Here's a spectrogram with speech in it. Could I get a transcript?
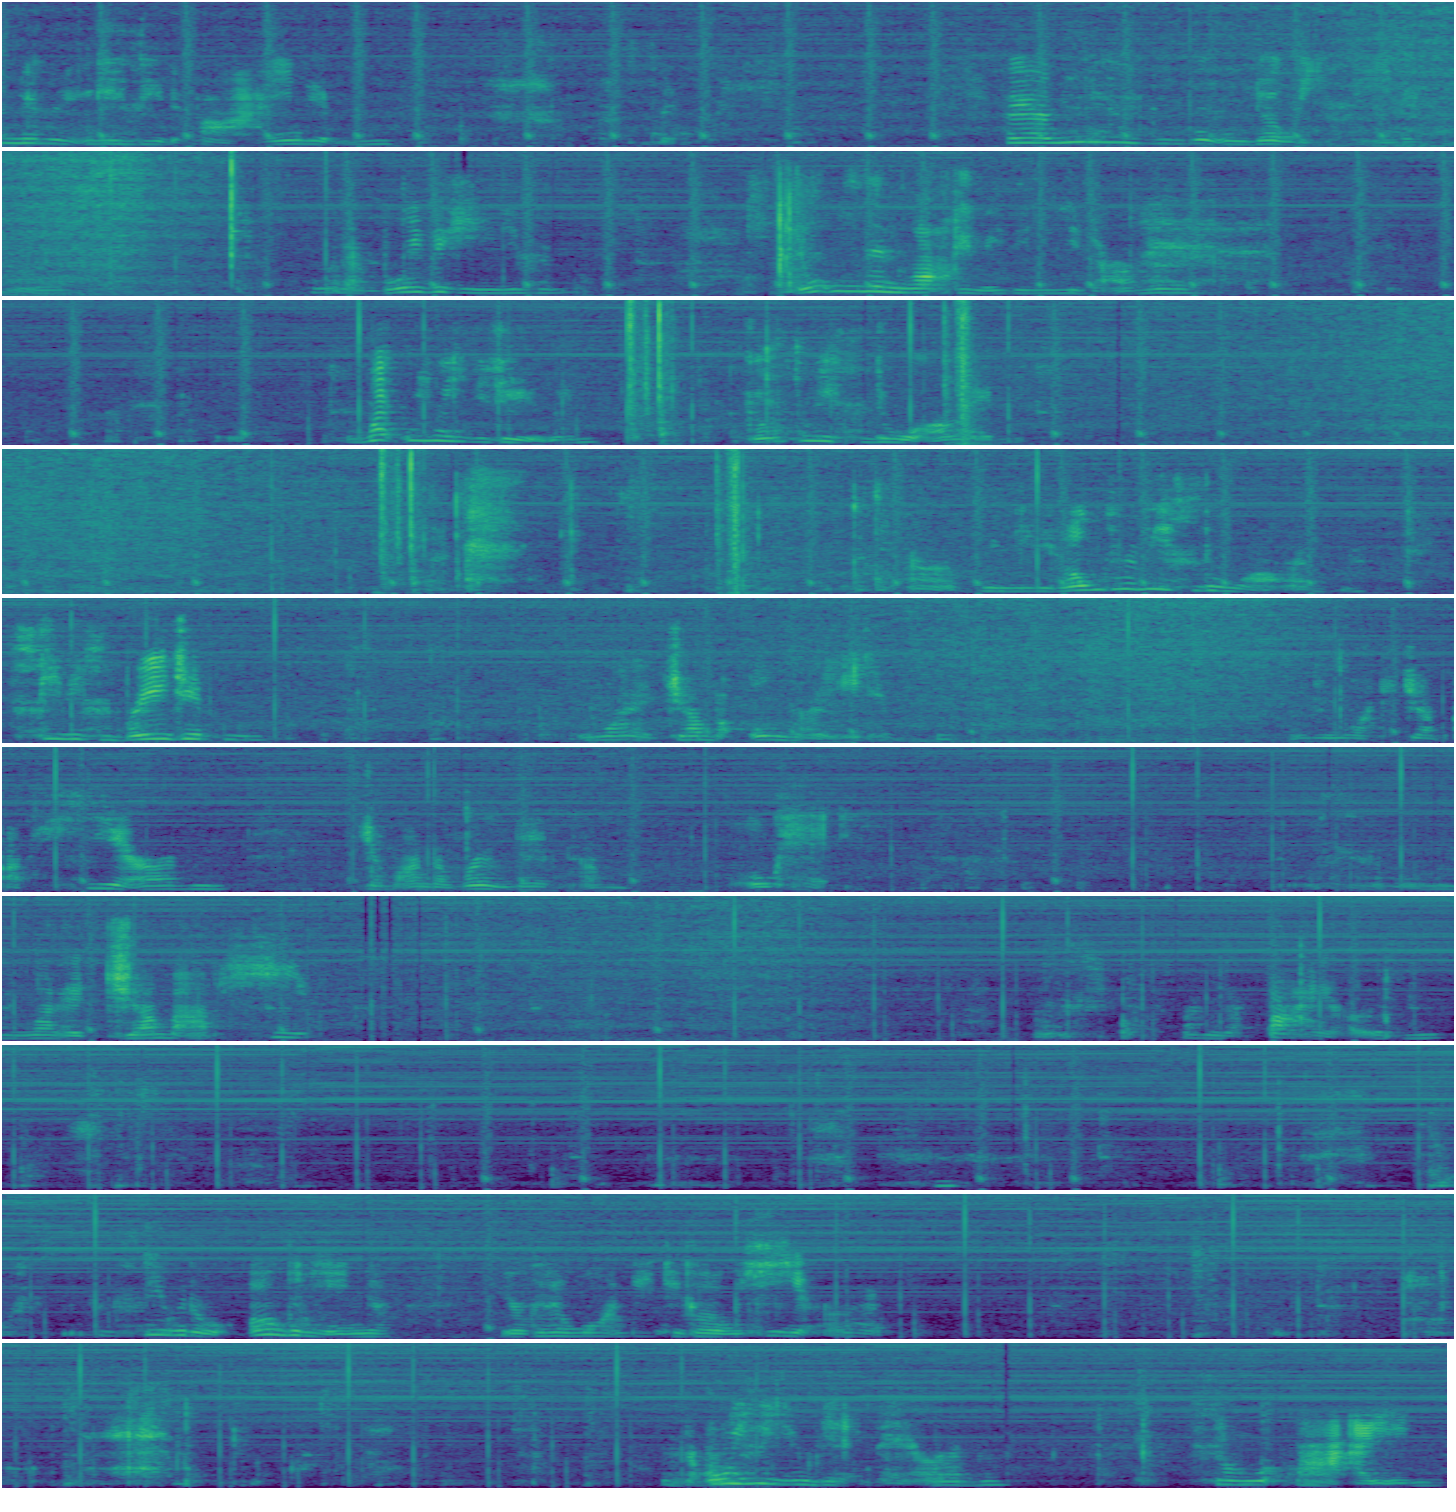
never easy to find him. But well, you won't know these When I boy the keys, don't even lock anything either. What we need to do, go through this door and uh, we need to go through this door if we can reach it. We want to jump over it. We want to jump up here jump on the roof. Um, okay. We want to jump up here. From the fire. see little opening, you're gonna want to go here. The only way you get there, so fine.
